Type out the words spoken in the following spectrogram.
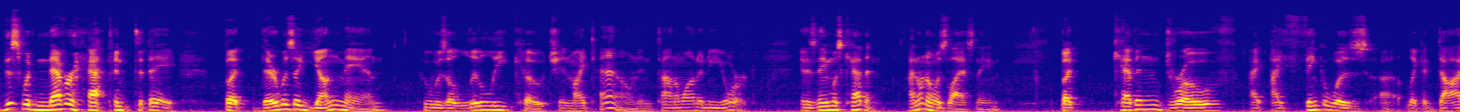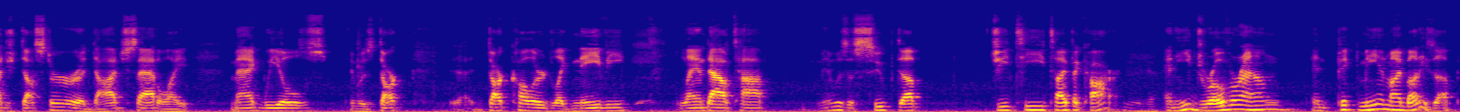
this would never happen today. But there was a young man who was a little league coach in my town in Tonawanda, New York, and his name was Kevin. I don't know his last name, but Kevin drove, I, I think it was uh, like a Dodge Duster or a Dodge Satellite, mag wheels. It was dark, uh, dark colored like navy, Landau top. It was a souped up GT type of car, and he drove around and picked me and my buddies up.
